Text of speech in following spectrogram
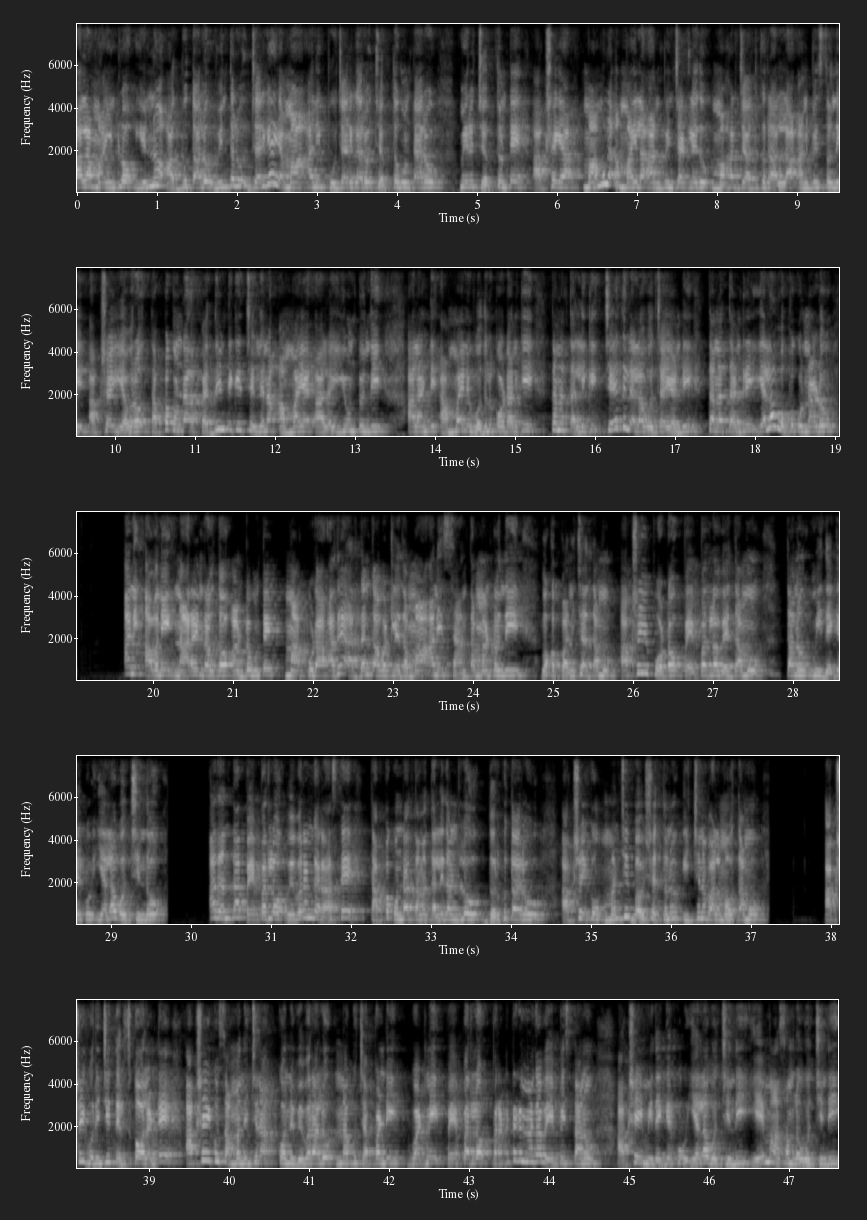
అలా మా ఇంట్లో ఎన్నో అద్భుతాలు వింతలు జరిగాయమ్మా అని పూజారి గారు చెప్తూ ఉంటారు. మీరు చెప్తుంటే అక్షయ మామూలు అమ్మాయిలా అనిపించట్లేదు మహర్జాతకురాల్లా అనిపిస్తుంది. అక్షయ్ ఎవరో తప్పకుండా పెద్దింటికి చెందిన అమ్మాయి అయ్యి ఉంటుంది. అలాంటి అమ్మాయిని వదులుకోవడానికి తన తల్లికి చేతులు ఎలా వచ్చాయండి? తన తండ్రి ఎలా ఒప్పుకున్నాడు? అని అవని నారాయణరావుతో అంటూ ఉంటే మాకు కూడా అదే అర్థం కావట్లేదమ్మా అని శాంతమ్మ అంటుంది. ఒక పని చేద్దాము అక్షయ ఫోటో పేపర్లో వేద్దాము. తను మీ దగ్గరకు ఎలా వచ్చిందో అదంతా పేపర్లో వివరంగా రాస్తే తప్పకుండా తన తల్లిదండ్రులు దొరుకుతారు. అక్షయ్కు మంచి భవిష్యత్తును ఇచ్చిన వాళ్ళం అవుతాము. అక్షయ్ గురించి తెలుసుకోవాలంటే అక్షయ్కు సంబంధించిన కొన్ని వివరాలు నాకు చెప్పండి. వాటిని పేపర్లో ప్రకటనగా వేపిస్తాను. అక్షయ్ మీ దగ్గరకు ఎలా వచ్చింది? ఏ మాసంలో వచ్చింది?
